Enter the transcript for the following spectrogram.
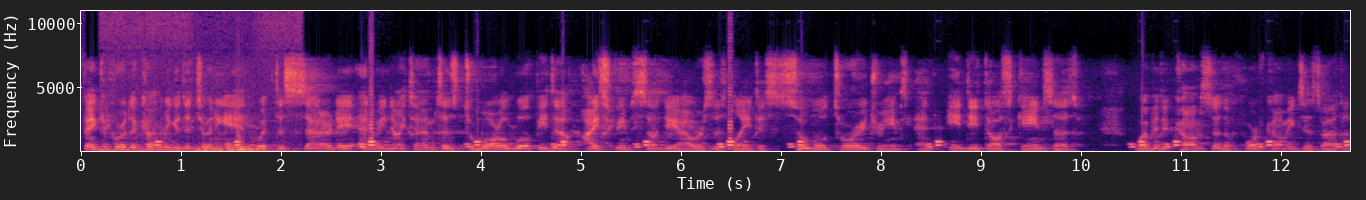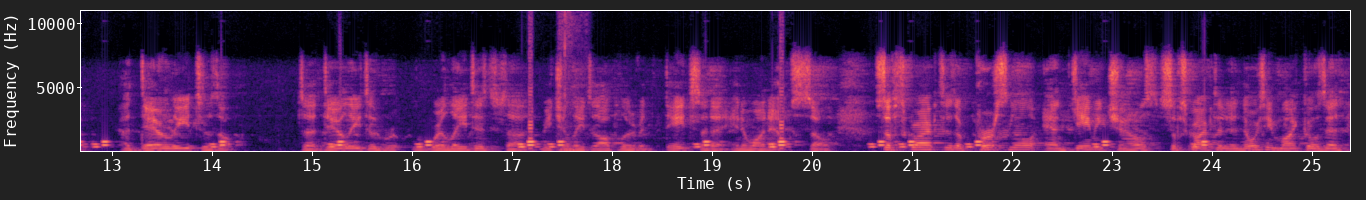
Thank you for the coming and the tuning in with the Saturday Anime Night Time. Says tomorrow will be the Ice Cream Sunday hours play the Sumotori Dreams and Indie DOS games as when it comes to the forthcoming as to the a daily to the the daily to re related uh, region related upload of dates than anyone else. So subscribe to the personal and gaming channels. Subscribe to the Noisy Michaels and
